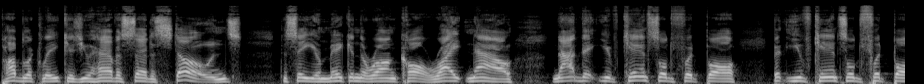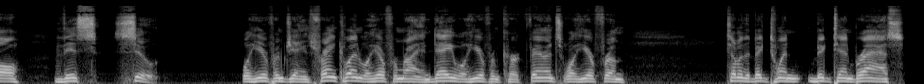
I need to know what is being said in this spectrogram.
publicly because you have a set of stones to say you're making the wrong call right now. Not that you've canceled football, but you've canceled football this soon. We'll hear from James Franklin. We'll hear from Ryan Day. We'll hear from Kirk Ferentz. We'll hear from some of the Big, Twin, Big Ten brass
